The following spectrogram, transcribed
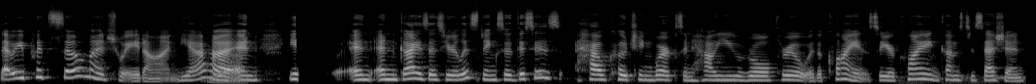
That we put so much weight on. Yeah, Yeah. and, you and and guys, as you're listening, so this is how coaching works and how you roll through it with a client. So your client comes to session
